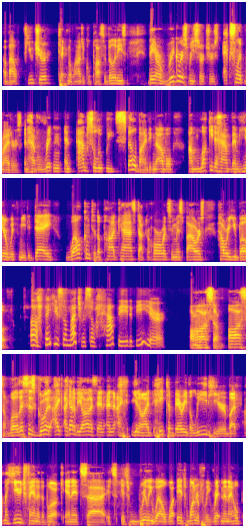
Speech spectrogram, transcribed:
about future technological possibilities. They are rigorous researchers, excellent writers, and have written an absolutely spellbinding novel. I'm lucky to have them here with me today. Welcome to the podcast, Dr. Horowitz and Ms. Bowers. How are you both? Oh, thank you so much. We're so happy to be here. Awesome, awesome. Well, this is good. I, I got to be honest, and and I, you know, I hate to bury the lead here, but I'm a huge fan of the book, and it's uh, it's it's really well, it's wonderfully written, and I hope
